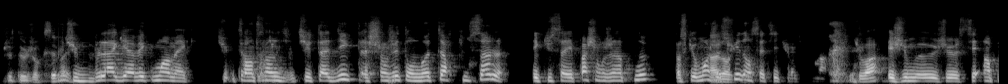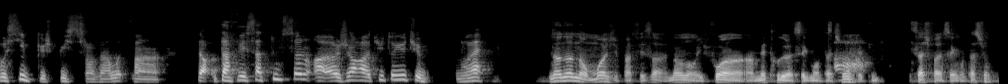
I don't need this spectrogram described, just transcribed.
Je te jure que c'est vrai. Tu blagues avec moi, mec. Tu es en train de, tu t'as dit que tu as changé ton moteur tout seul et que tu savais pas changer un pneu? Parce que moi Ah je non, suis dans cette situation-là, tu vois. Et je me, je, c'est impossible que je puisse changer un moteur. Enfin, t'as as fait ça tout seul, euh, genre euh, tuto YouTube, vrai. Non, non, non, moi, j'ai pas fait ça. Non, non, il faut un, un maître de la segmentation, Ah. quelqu'un qui sache faire la segmentation.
